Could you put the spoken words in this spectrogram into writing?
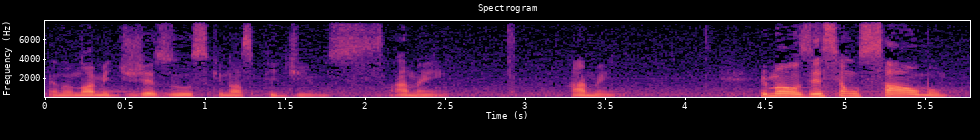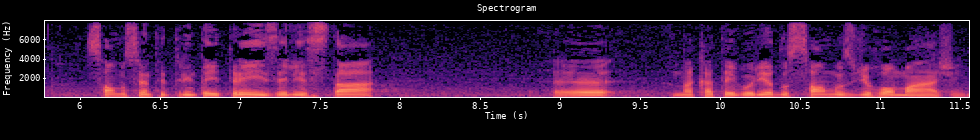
É no nome de Jesus que nós pedimos. Amém. Amém. Irmãos, esse é um salmo, Salmo 133, ele está é, na categoria dos salmos de romagem.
